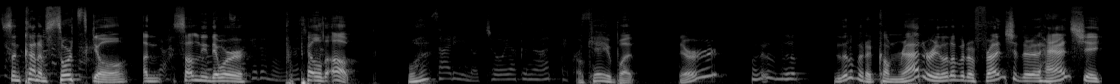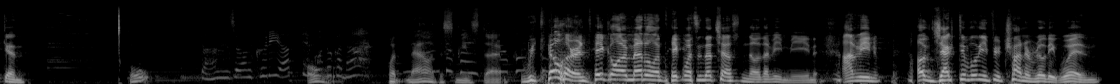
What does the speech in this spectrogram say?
some kind of sword skill and suddenly they were propelled up. What? Okay, but they're a little, little, little bit of camaraderie, a little bit of friendship. They're handshaking. Oh. Oh. But now this means that we kill her and take all our metal and take what's in the chest. No, that'd be mean. I mean, objectively, if you're trying to really win,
